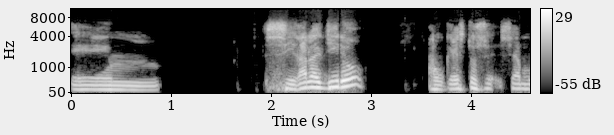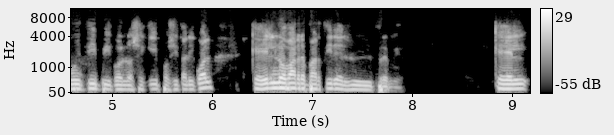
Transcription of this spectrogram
eh, si gana el giro, aunque esto se- sea muy típico en los equipos y tal y cual, que él no va a repartir el premio. Que él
